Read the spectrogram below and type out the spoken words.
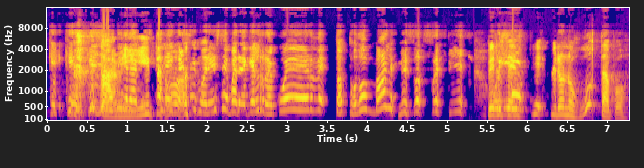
que, que, que ella tiene la Amiguita. piscina y que morirse para que él recuerde. Está todo mal en esa serie. Pero, nos gusta, po.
